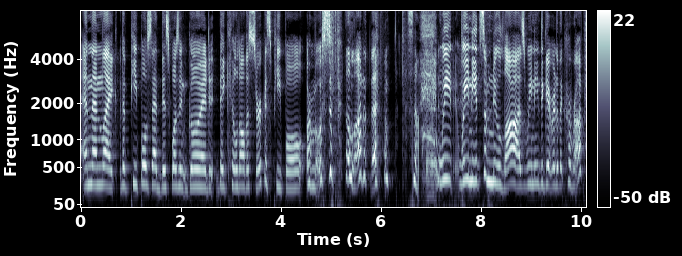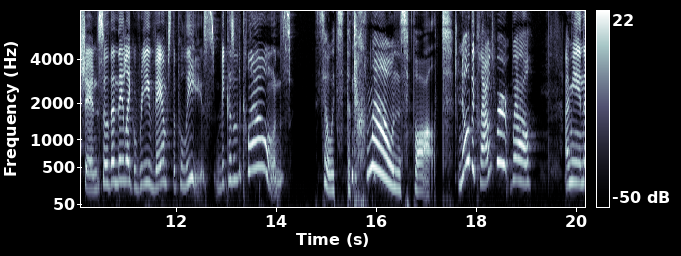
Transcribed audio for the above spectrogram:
And then like the people said this wasn't good. They killed all the circus people or most of a lot of them It's not good. we we need some new laws we need to get rid of the corruption so then they like revamped the police because of the clowns So it's the clown's fault. no the clowns were well i mean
